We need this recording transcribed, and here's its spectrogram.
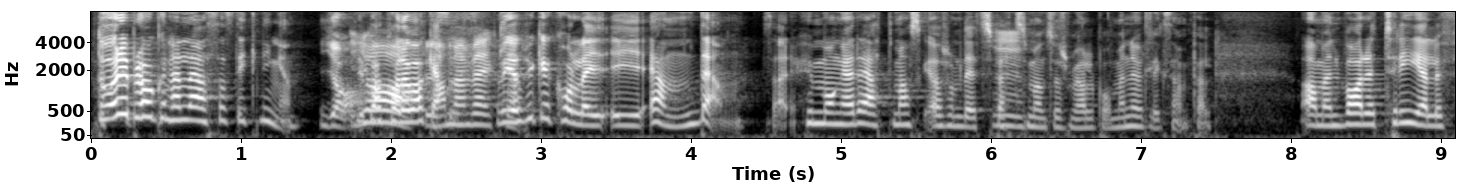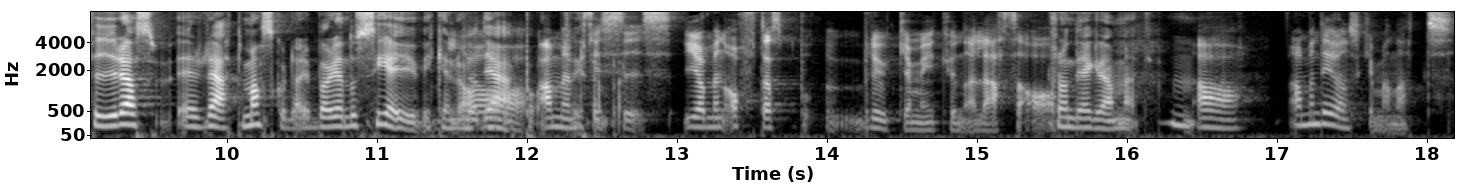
Då är det bra att kunna läsa stickningen. Ja. Det är bara kolla precis, bak. men verkligen. jag brukar kolla i, i änden. Så här, hur många rätmaskor, alltså om det är ett Mm. spetsmönster som jag håller på med nu till exempel. Ja men var det tre eller fyra eh, rätmaskor där i början, då ser jag ju vilken rad jag är på. Ja, men precis. Ja, men oftast brukar man ju kunna läsa av. Från diagrammet. Mm. Ja, ja, men det önskar man att...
